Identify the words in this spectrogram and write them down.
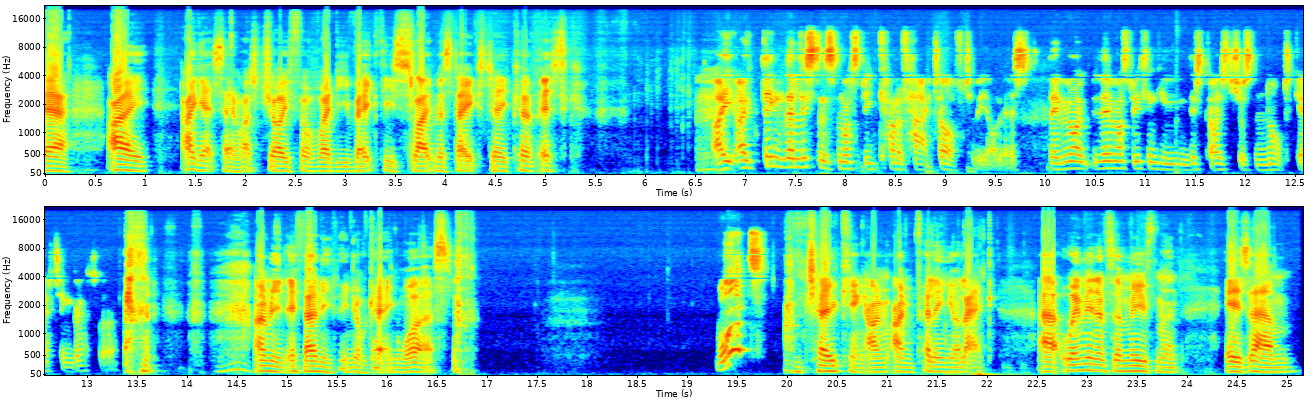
Yeah, I I get so much joy from when you make these slight mistakes, Jacob. It's I, I think the listeners must be kind of hacked off, to be honest. They might they must be thinking this guy's just not getting better. I mean, if anything, you're getting worse. What? I'm joking. I'm I'm pulling your leg. Uh, Women of the Movement is um,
